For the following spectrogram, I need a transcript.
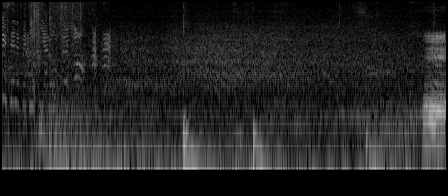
Et c'est le petit qui allonge le grand Hmm.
